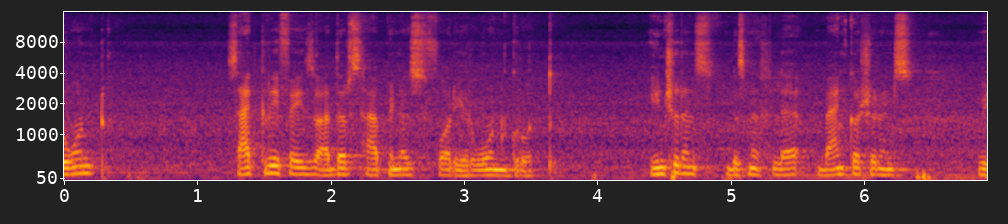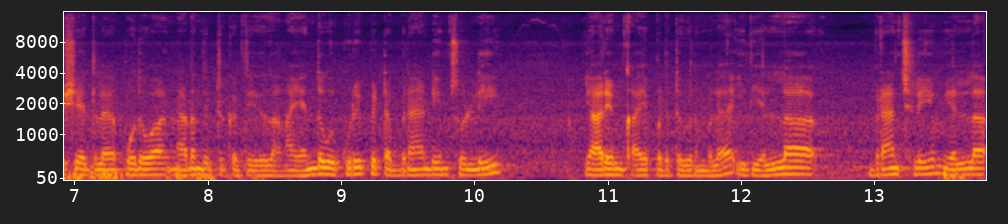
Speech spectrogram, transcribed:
don't sacrifice others happiness for your own growth insurance பிஸ்னஸில் பேங்க் அஷூரன்ஸ் விஷயத்தில் பொதுவாக நடந்துகிட்ருக்கிறது இதுதான். நான் எந்த ஒரு குறிப்பிட்ட பிராண்டையும் சொல்லி யாரையும் காயப்படுத்த விரும்பலை. இது எல்லா பிரான்ச்லேயும் எல்லா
